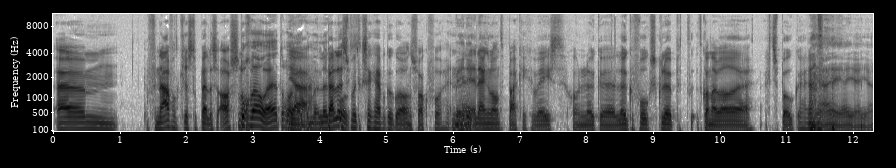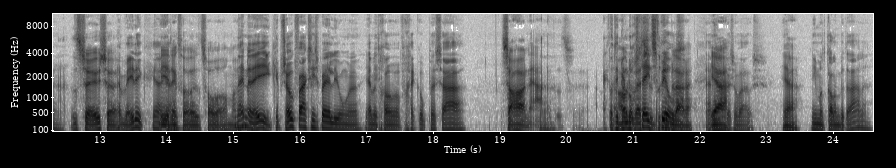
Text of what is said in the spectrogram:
Ehm, vanavond Crystal Palace Arsenal. Toch wel, hè? Toch wel ja, leuk. Palace pot. moet ik zeggen, heb ik ook wel een zwak voor. En, eh, in Engeland een paar keer geweest. Gewoon een leuke, leuke volksclub. Het, het kan daar wel eh, echt spoken. Ja, ja, ja, ja. dat is serieus. eh. Ja, weet ik. Ja, En je ja. denkt wel, dat zal wel. Maar Nee, nee, nee. Ik heb ze ook vaak zien spelen, jongen. Jij bent gewoon gek op uh, Saha. Zaha, nou, dat is echt Dat hij nog steeds speelt. Ja. Best wel. Ja. Niemand kan hem betalen.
